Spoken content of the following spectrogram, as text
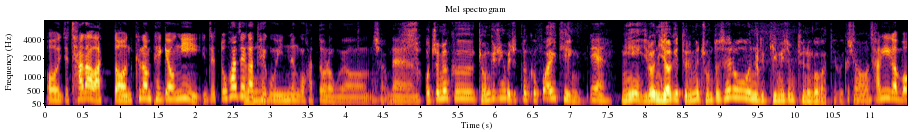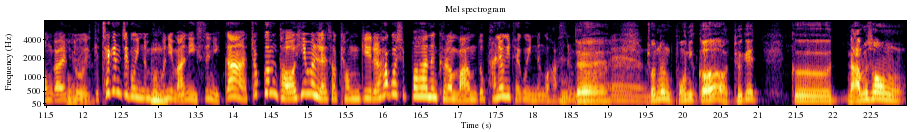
어 이제 자라왔던 그런 배경이 이제 또 화제가 음. 되고 있는 것 같더라고요. 참. 네. 어쩌면 그 경기 중에 외쳤던 그 파이팅이 예. 이런 이야기 들으면 좀 더 새로운 느낌이 좀 드는 것 같아요. 그렇죠? 자기가 뭔가를 예. 음. 또 이렇게 책임지고 있는 부분이 많이 있으니까 조금 더 힘을 내서 경기를 하고 싶어 하는 그런 마음도 반영이 되고 있는 것 같습니다. 네. 예. 저는 보니까 되게 그 남성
